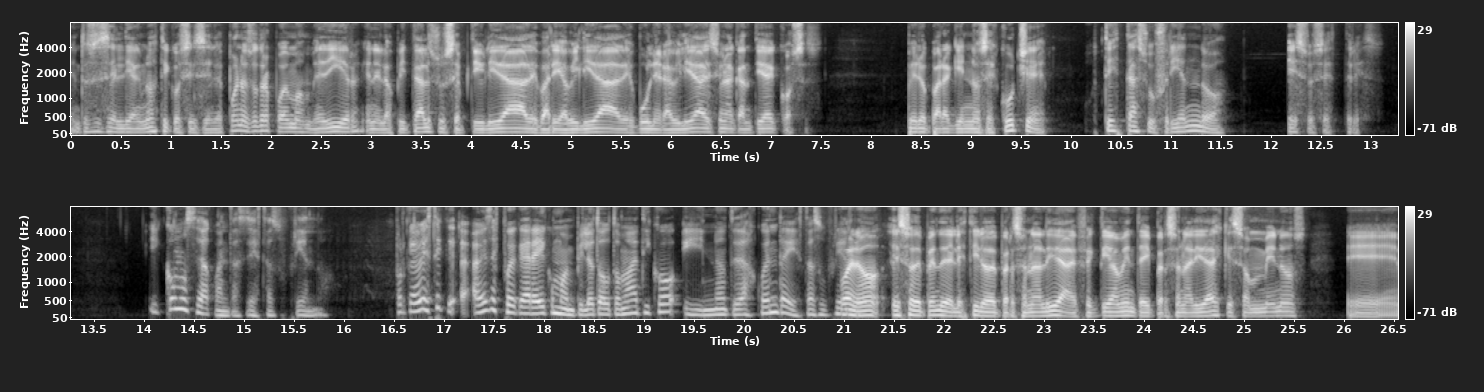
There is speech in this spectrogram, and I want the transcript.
Entonces el diagnóstico es ese. Después nosotros podemos medir en el hospital susceptibilidades, variabilidades, vulnerabilidades y una cantidad de cosas. Pero para quien nos escuche, usted está sufriendo, eso es estrés. ¿Y cómo se da cuenta si está sufriendo? Porque a veces, a veces puede quedar ahí como en piloto automático y no te das cuenta y estás sufriendo. Bueno, eso depende del estilo de personalidad. Efectivamente, hay personalidades que son menos, eh,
